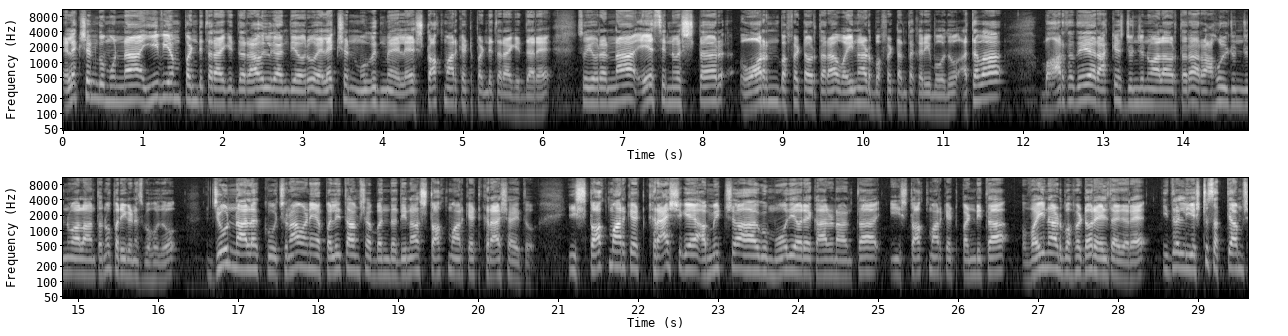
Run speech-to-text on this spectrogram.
ಎಲೆಕ್ಷನ್ಗೂ ಮುನ್ನ ಇ ವಿ ಎಂ ಪಂಡಿತರಾಗಿದ್ದ ರಾಹುಲ್ ಗಾಂಧಿ ಅವರು ಎಲೆಕ್ಷನ್ ಮುಗಿದ ಮೇಲೆ ಸ್ಟಾಕ್ ಮಾರ್ಕೆಟ್ ಪಂಡಿತರಾಗಿದ್ದಾರೆ. ಸೊ ಇವರನ್ನು ಏಸ್ ಇನ್ವೆಸ್ಟರ್ ವಾರನ್ ಬಫೆಟ್ ಅವ್ರ ಥರ, ವೈನಾಡ್ ಬಫೆಟ್ ಅಂತ ಕರಿಬೋದು ಅಥವಾ ಭಾರತದೇ ರಾಕೇಶ್ ಜುಂಜುನ್ವಾಲಾ ಅವ್ರ ಥರ ರಾಹುಲ್ ಜುಂಜುನ್ವಾಲಾ ಅಂತಲೂ ಪರಿಗಣಿಸಬಹುದು. ಜೂನ್ ನಾಲ್ಕು ಚುನಾವಣೆಯ ಫಲಿತಾಂಶ ಬಂದ ದಿನ ಸ್ಟಾಕ್ ಮಾರ್ಕೆಟ್ ಕ್ರ್ಯಾಶ್ ಆಯಿತು ಈ ಸ್ಟಾಕ್ ಮಾರ್ಕೆಟ್ ಕ್ರ್ಯಾಶ್ಗೆ ಅಮಿತ್ ಶಾ ಹಾಗೂ ಮೋದಿ ಅವರೇ ಕಾರಣ ಅಂತ ಈ ಸ್ಟಾಕ್ ಮಾರ್ಕೆಟ್ ಪಂಡಿತ ವೈನಾಡ್ ಬಫೆಟ್ ಅವ್ರು ಹೇಳ್ತಾ ಇದ್ದಾರೆ ಇದರಲ್ಲಿ ಎಷ್ಟು ಸತ್ಯಾಂಶ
